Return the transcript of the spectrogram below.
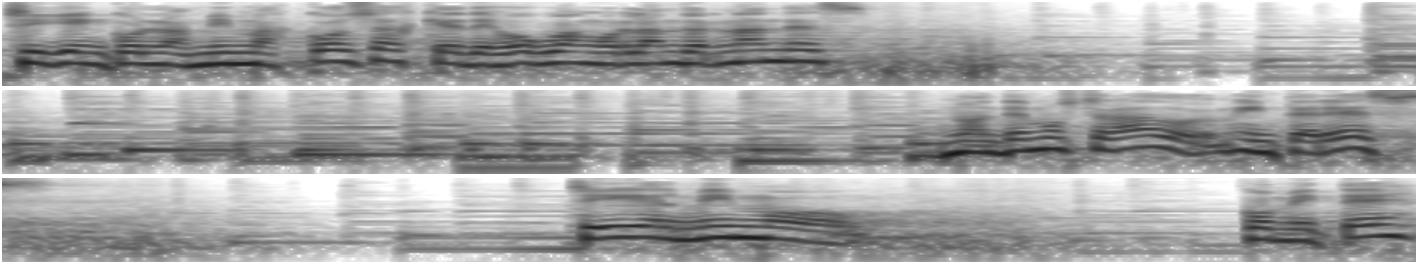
Siguen con las mismas cosas que dejó Juan Orlando Hernández. No han demostrado interés. Sigue el mismo comité.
